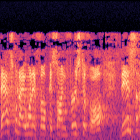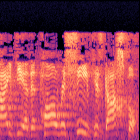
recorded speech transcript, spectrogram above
That's what I want to focus on first of all. This idea that Paul received his gospel.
